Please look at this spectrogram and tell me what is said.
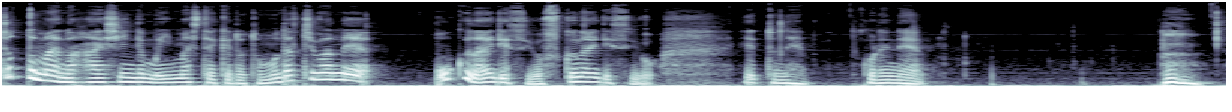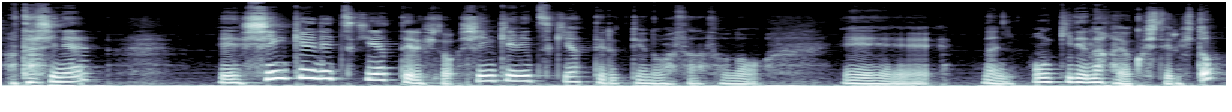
ちょっと前の配信でも言いましたけど友達はね多くないですよ。少ないですよ。えっとねこれねうん私ね、えー真剣に付き合ってる人真剣に付き合ってるっていうのはさその、えー何？本気で仲良くしてる人、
